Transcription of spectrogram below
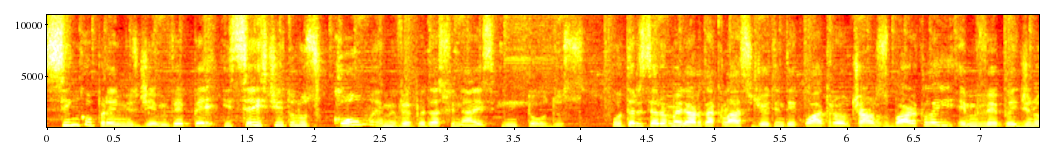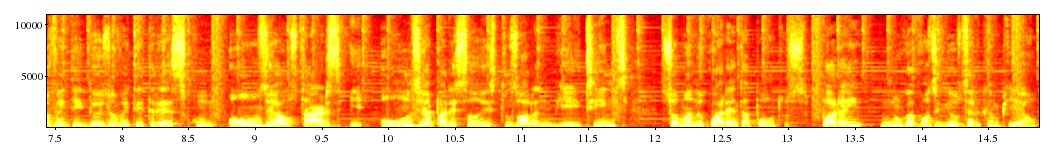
5 prêmios de MVP e 6 títulos com MVP das finais em todos. O terceiro melhor da classe de 84 é o Charles Barkley, MVP de 92-93, com 11 All-Stars e 11 aparições nos All-NBA Teams, somando 40 pontos. Porém, nunca conseguiu ser campeão.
